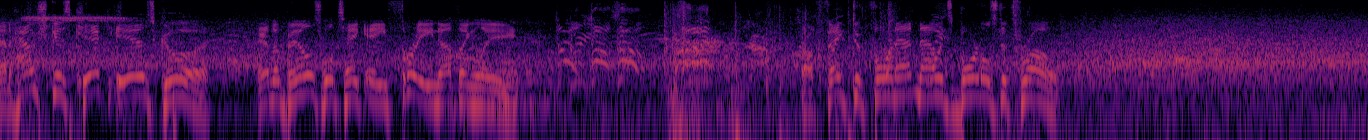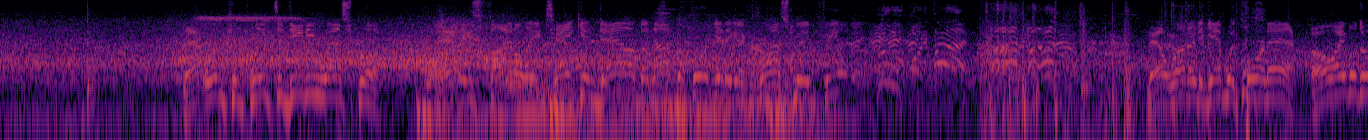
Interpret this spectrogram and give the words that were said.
And Hauschka's kick is good. And the Bills will take a 3-0 lead. A fake to Fournette. Now it's Bortles to throw. That one complete to Dede Westbrook. And he's finally taken down, but not before getting across midfield. They'll run it again with Fournette. Oh, able to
